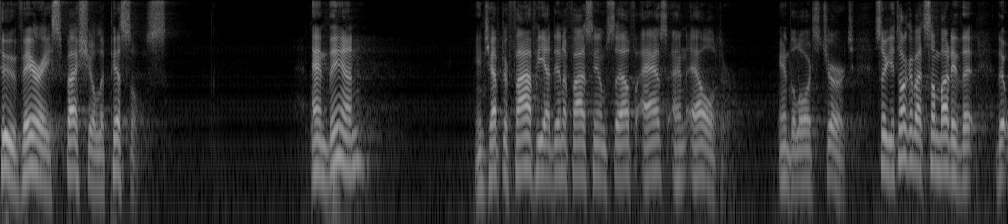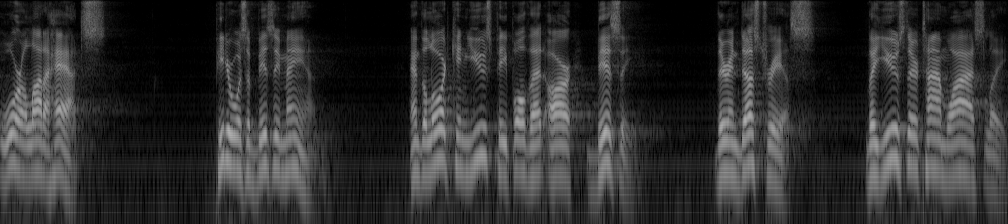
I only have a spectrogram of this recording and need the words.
two very special epistles. And then, in chapter 5, he identifies himself as an elder in the Lord's church. So you talk about somebody that, that wore a lot of hats. Peter was a busy man. And the Lord can use people that are busy, they're industrious, they use their time wisely.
